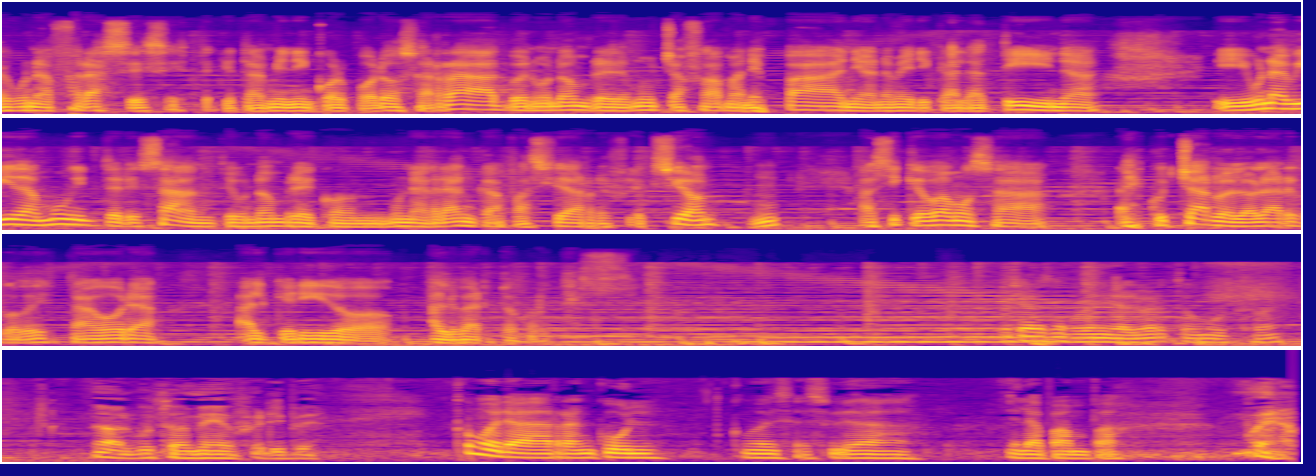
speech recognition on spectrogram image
algunas frases este, que también incorporó Serrat, bueno, un hombre de mucha fama en España, en América Latina, y una vida muy interesante, un hombre con una gran capacidad de reflexión. Así que vamos a, a escucharlo a lo largo de esta hora al querido Alberto Cortés. Muchas gracias por venir, Alberto, un gusto. ¿eh? No, el gusto es mío, Felipe. ¿Cómo era Rancul, como esa ciudad de La Pampa? Bueno,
